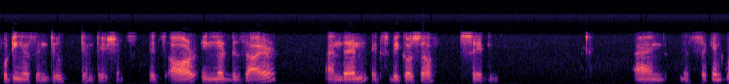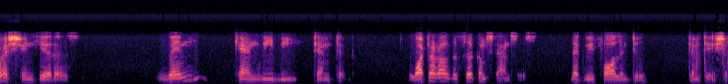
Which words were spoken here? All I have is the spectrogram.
putting us into temptations. It's our inner desire, and then it's because of Satan. And the second question here is when can we be tempted? what are all the circumstances that we fall into temptation?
